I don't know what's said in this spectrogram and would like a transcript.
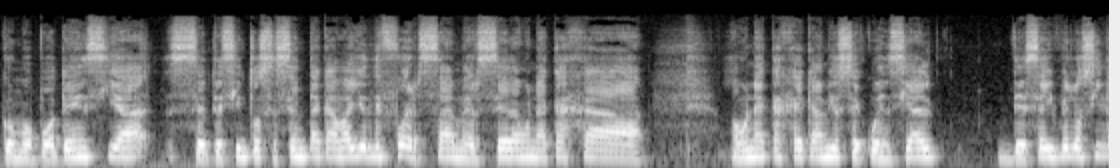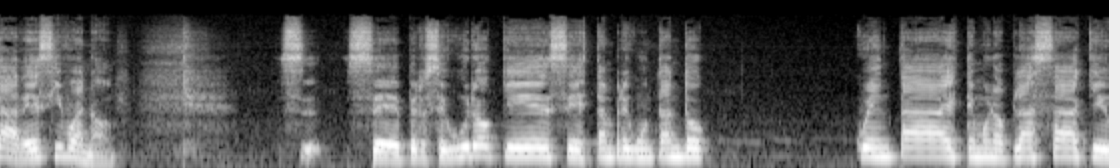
como potencia 760 caballos de fuerza, merced a una caja a una caja de cambio secuencial de 6 velocidades y bueno, se, pero seguro que se están preguntando cuenta este monoplaza que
